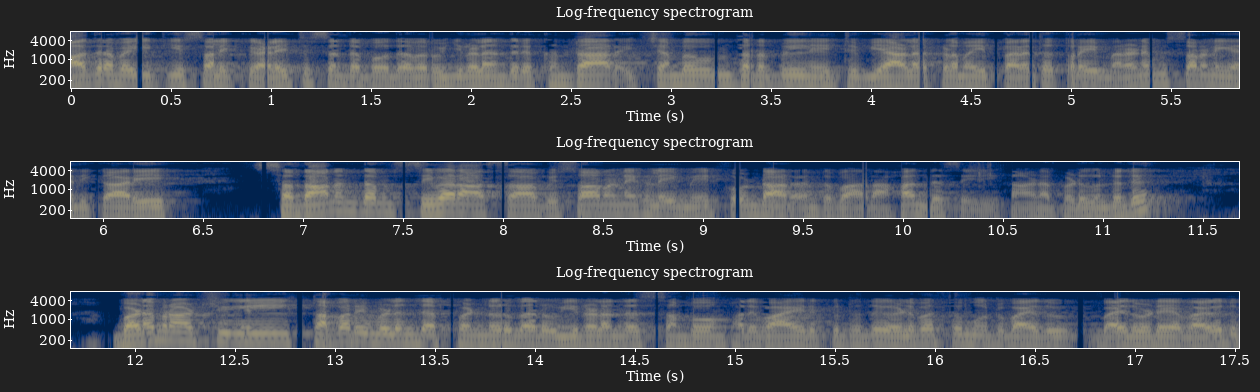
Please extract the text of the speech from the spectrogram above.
ஆதர வைத்தியசாலைக்கு அழைத்து சென்றபோது அவர் உயிரிழந்திருக்கின்றார். இச்சம்பவம் தொடர்பில் நேற்று வியாழக்கிழமை பருத்தித்துறை மரண விசாரணை அதிகாரி சதானந்தம் சிவராசா விசாரணைகளை மேற்கொண்டார் என்றவாறாக அந்த செய்தி காணப்படுகின்றது. வடமராட்சியில் தவறி விழுந்த பெண்ணொருவர் உயிரிழந்த சம்பவம் பதிவாயிருக்கின்றது. எழுபத்தி மூன்று வயது வயதுடைய வயது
